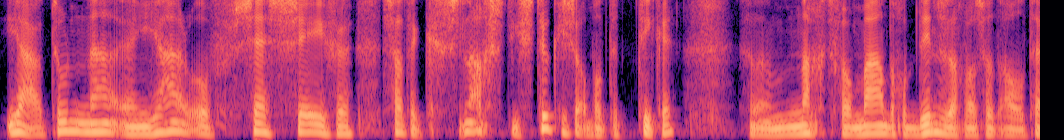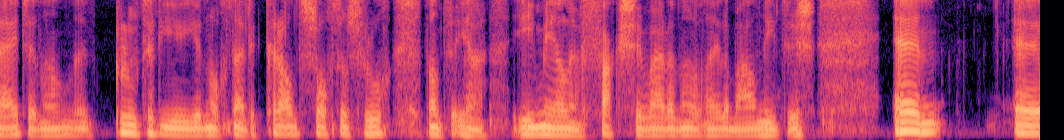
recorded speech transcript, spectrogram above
ja, toen na een jaar of zes, zeven zat ik s'nachts die stukjes allemaal te tikken. Nacht van maandag op dinsdag was dat altijd. En dan eh, ploeterde je je nog naar de krant, s ochtends vroeg. Want ja, e-mail en faxen waren er nog helemaal niet. Dus. En eh,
